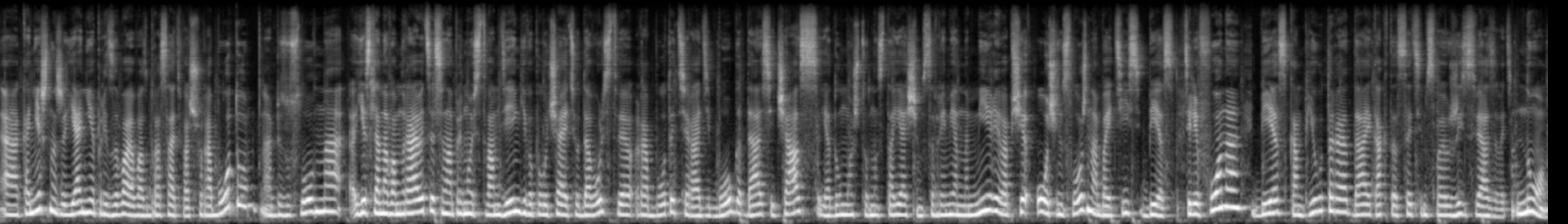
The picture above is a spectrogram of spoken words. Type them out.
А, конечно же, я не призываю вас бросать вашу работу. А, безусловно, если она вам нравится, если она приносит вам деньги, вы получаете удовольствие, работайте ради бога да, сейчас я думаю, что в настоящем современном мире вообще очень сложно обойтись без телефона, без компьютера, да, и как-то с этим свою жизнь связывать. Но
